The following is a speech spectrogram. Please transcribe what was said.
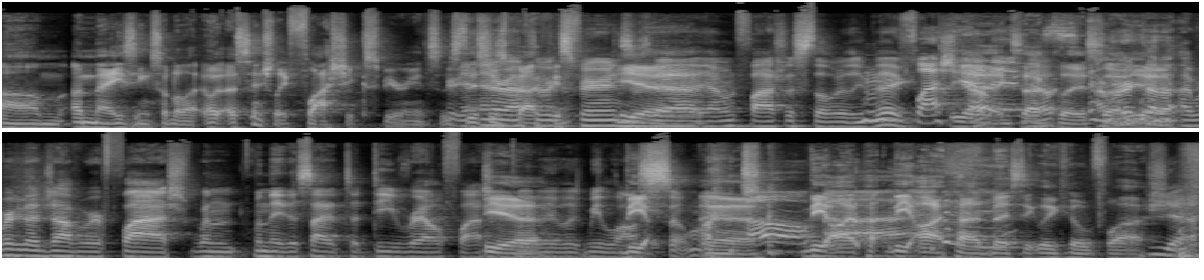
um, amazing sort of like essentially flash experiences. This is back Interactive in- experiences. Yeah. yeah, When Flash was still really big. Flash Yeah, Gordon. exactly. I So, worked, yeah. at a, I worked at a job where Flash, when when they decided to derail Flash, Yeah. completely, like, we lost so much. yeah. Oh, the iPad, the iPad basically killed Flash. Yeah.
